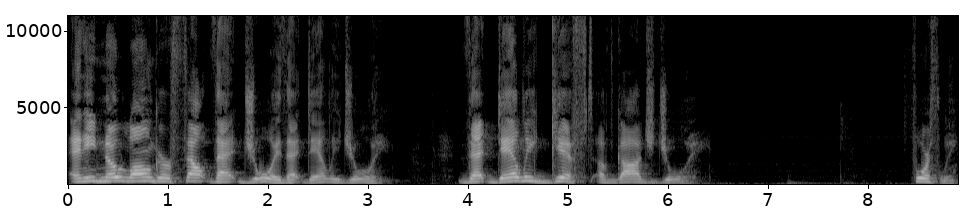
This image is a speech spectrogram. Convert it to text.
and he no longer felt that joy, that daily joy, that daily gift of God's joy. Fourthly,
